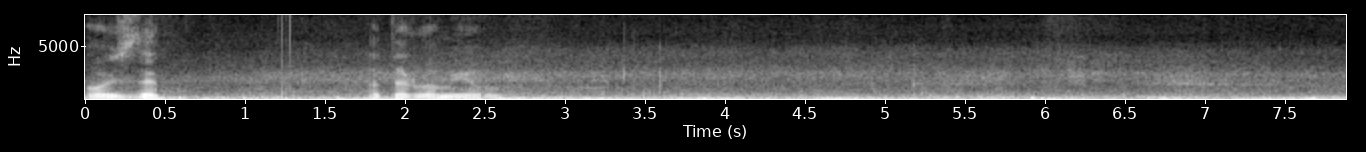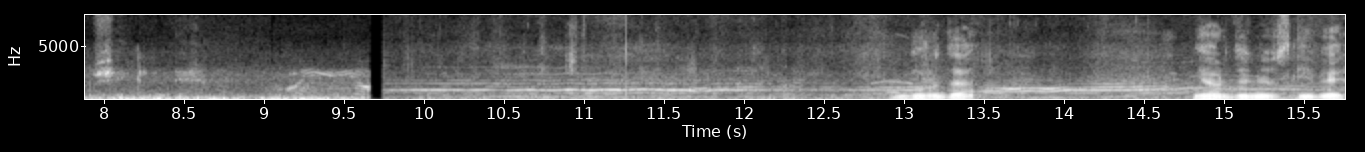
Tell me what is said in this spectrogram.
O yüzden hatırlamıyorum. Bu şekilde. Burada gördüğünüz gibi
